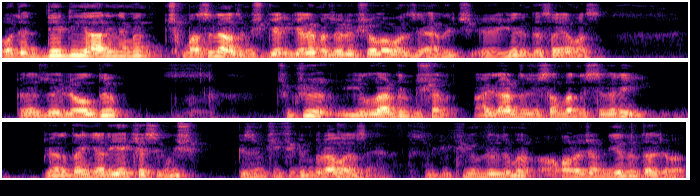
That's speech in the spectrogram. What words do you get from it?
Hoca dedi yarın hemen çıkması lazım. Hiç geri gelemez. Öyle bir şey olamaz yani. Hiç e, yerinde sayamaz. Biraz öyle oldu. Çünkü yıllardır düşen, aylardır insanların hisseleri yarıdan yarıya kesilmiş. Bizimki iki gün duramaz yani. Bizimki iki gün durdu mu aman hocam niye durdu acaba?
